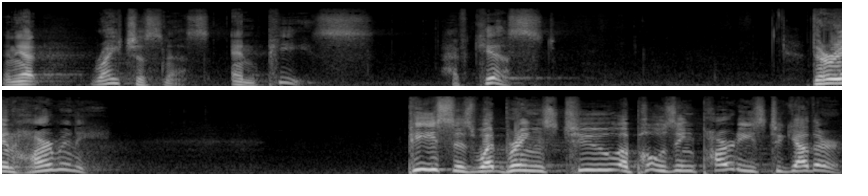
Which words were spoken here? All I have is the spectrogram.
And yet, righteousness and peace have kissed. They're in harmony. Peace is what brings two opposing parties together,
